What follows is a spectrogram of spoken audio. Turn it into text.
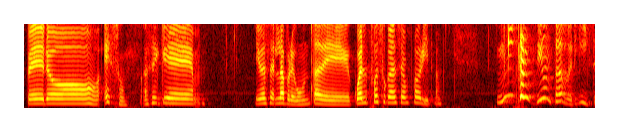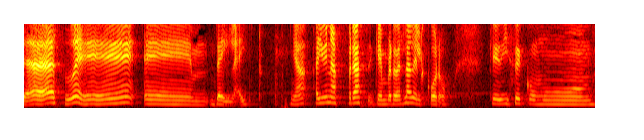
Pero eso, así que iba a ser la pregunta de ¿cuál fue su canción favorita? Mi canción favorita fue eh, Daylight. ¿ya? Hay una frase que en verdad es la del coro, que dice como...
